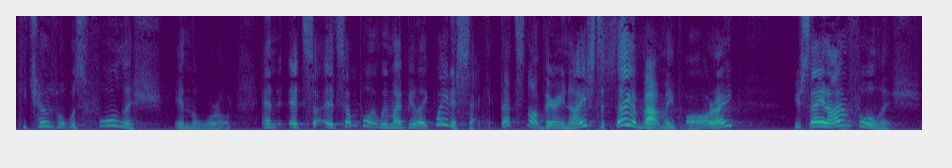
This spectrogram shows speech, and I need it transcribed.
He chose what was foolish in the world. And at, at some point, we might be like, wait a second, that's not very nice to say about me, Paul, right? You're saying I'm foolish.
